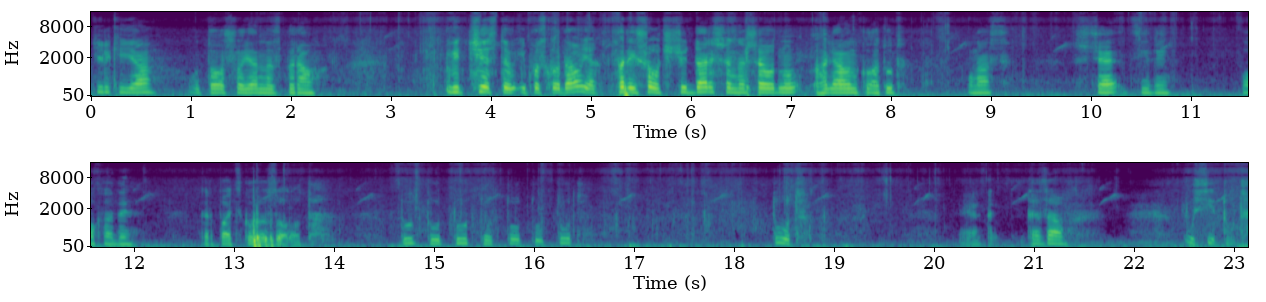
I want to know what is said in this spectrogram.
Тільки я того, що я не збирав, відчистив і поскладав, як перейшов чуть-чуть далі на ще одну галявинку, а тут у нас ще цілі поклади карпатського золота. Тут, тут, тут, тут, тут, тут, тут. Тут. Як казав, усі тут.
